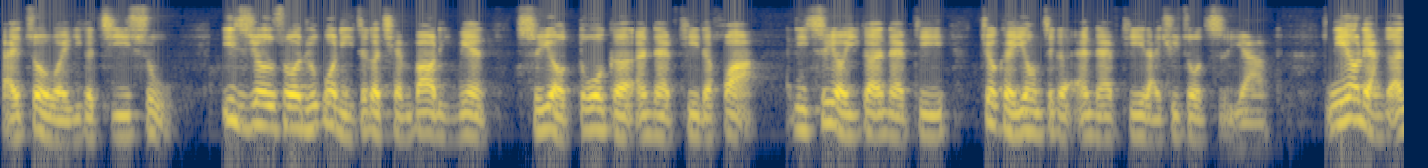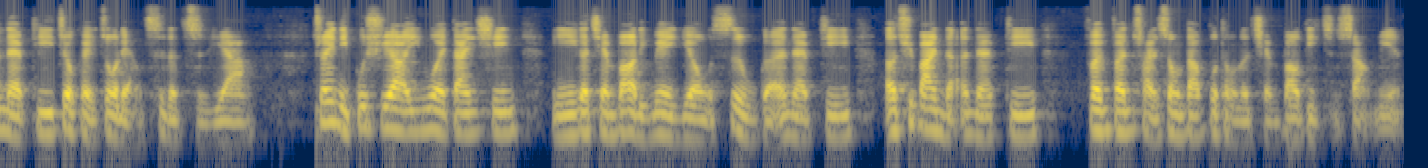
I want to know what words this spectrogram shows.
来作为一个基数，意思就是说，如果你这个钱包里面持有多个 NFT 的话，你持有一个 NFT 就可以用这个 NFT 来去做质押。你有两个 NFT 就可以做两次的质押，所以你不需要因为担心你一个钱包里面有四五个 NFT 而去把你的 NFT 纷纷传送到不同的钱包地址上面。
